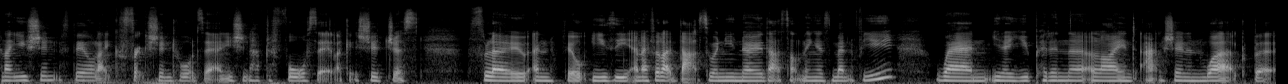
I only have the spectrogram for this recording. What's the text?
Like you shouldn't feel like friction towards it and you shouldn't have to force it. Like it should just flow and feel easy and i feel like that's when you know that something is meant for you when you know you put in the aligned action and work but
